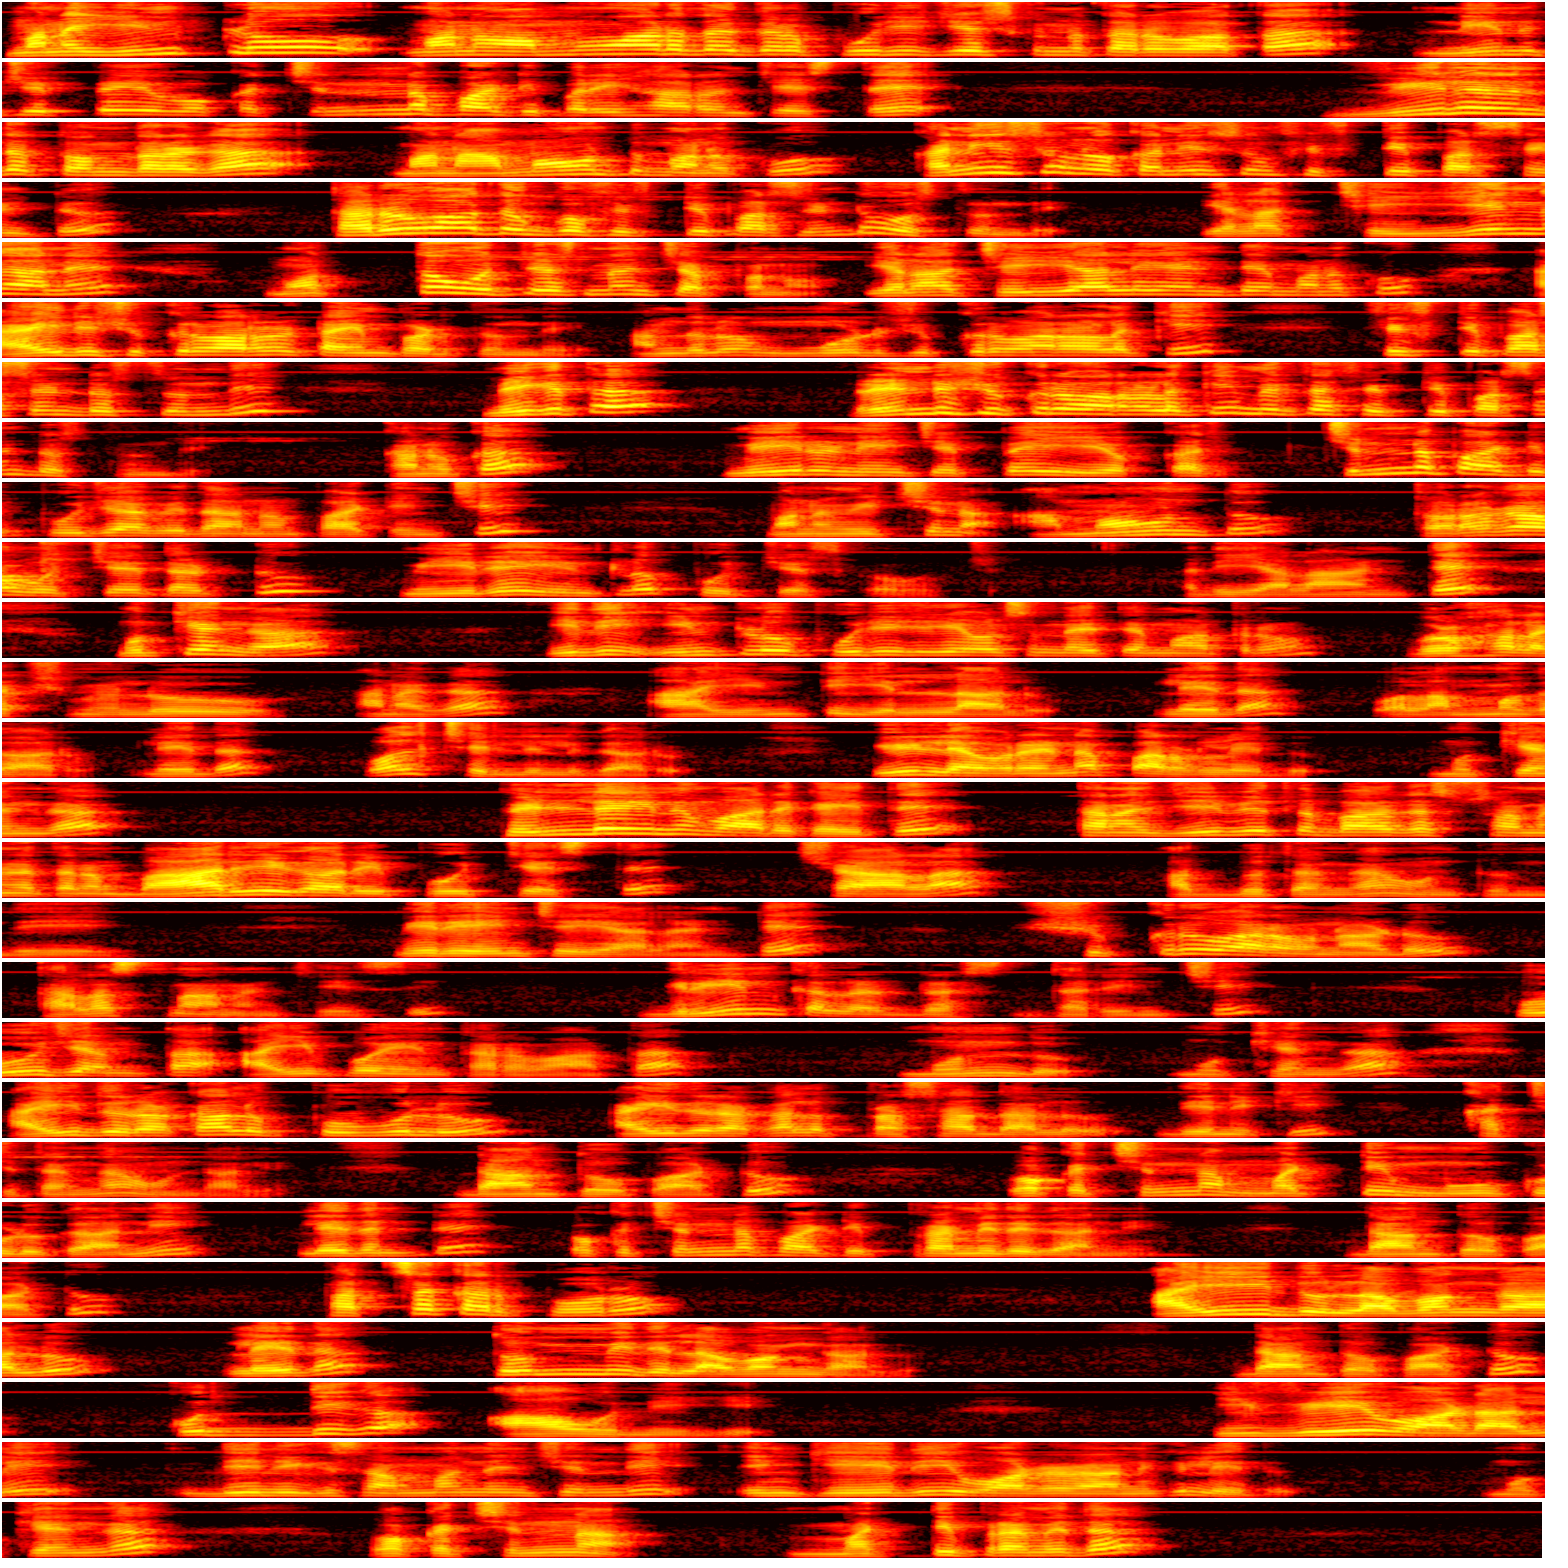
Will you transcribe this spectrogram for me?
మన ఇంట్లో మనం అమ్మవారి దగ్గర పూజ చేసుకున్న తర్వాత నేను చెప్పే ఒక చిన్నపాటి పరిహారం చేస్తే వీలైనంత తొందరగా మన అమౌంట్ మనకు కనీసంలో కనీసం ఫిఫ్టీ పర్సెంట్ తరువాత ఇంకో ఫిఫ్టీ పర్సెంట్ వస్తుంది. ఇలా చెయ్యంగానే మొత్తం వచ్చేసిందని చెప్పను. ఇలా చెయ్యాలి అంటే మనకు ఐదు శుక్రవారాలు టైం పడుతుంది. అందులో మూడు శుక్రవారాలకి ఫిఫ్టీ పర్సెంట్ వస్తుంది. మిగతా రెండు శుక్రవారాలకి మిగతా ఫిఫ్టీ పర్సెంట్ వస్తుంది. కనుక మీరు నేను చెప్పే ఈ యొక్క చిన్నపాటి పూజా విధానం పాటించి మనం ఇచ్చిన అమౌంట్ త్వరగా వచ్చేటట్టు మీరే ఇంట్లో పూజ చేసుకోవచ్చు. అది ఎలా అంటే ముఖ్యంగా ఇది ఇంట్లో పూజ చేయవలసిందైతే మాత్రం గృహలక్ష్ములు అనగా ఆ ఇంటి ఇల్లాలు లేదా వాళ్ళ అమ్మగారు లేదా వాళ్ళ చెల్లెలు గారు. వీళ్ళు ఎవరైనా పర్వాలేదు. ముఖ్యంగా పెళ్ళైన వారికైతే తన జీవిత భాగస్వామిని తన భార్య గారి పూజ చేస్తే చాలా అద్భుతంగా ఉంటుంది. మీరు ఏం చేయాలంటే శుక్రవారం నాడు తలస్నానం చేసి గ్రీన్ కలర్ డ్రెస్ ధరించి పూజ అంతా అయిపోయిన తర్వాత ముందు ముఖ్యంగా ఐదు రకాల పువ్వులు ఐదు రకాల ప్రసాదాలు దీనికి ఖచ్చితంగా ఉండాలి. దాంతోపాటు ఒక చిన్న మట్టి మూకుడు కానీ లేదంటే ఒక చిన్నపాటి ప్రమిద కానీ దాంతోపాటు పచ్చకర్పూరం ఐదు లవంగాలు లేదా తొమ్మిది లవంగాలు. దాంతోపాటు కొద్దిగా ఆవు నెయ్యి. ఇవే వాడాలి. దీనికి సంబంధించింది ఇంకేదీ వాడడానికి లేదు. ముఖ్యంగా ఒక చిన్న మట్టి ప్రమిద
